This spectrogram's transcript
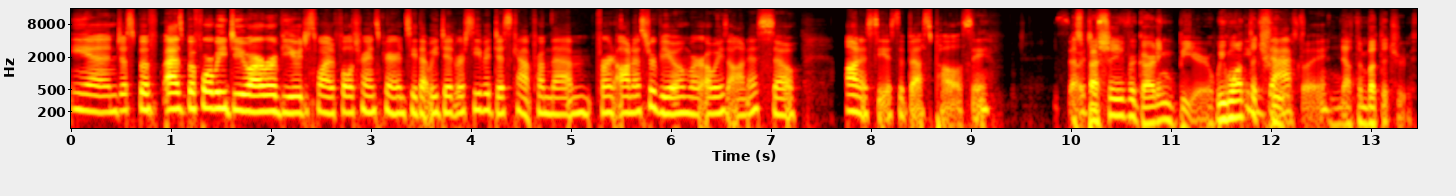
and just bef- as before we do our review, just wanted full transparency that we did receive a discount from them for an honest review and we're always honest. So honesty is the best policy. So just- Especially regarding beer. We want the Exactly. truth. Nothing but the truth.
